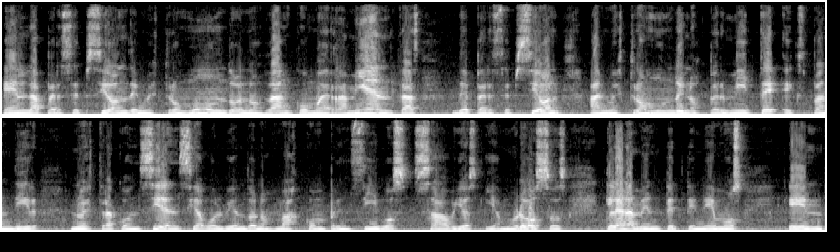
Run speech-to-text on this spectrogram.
en la percepción de nuestro mundo, nos dan como herramientas de percepción a nuestro mundo y nos permite expandir nuestra conciencia volviéndonos más comprensivos, sabios y amorosos. Claramente tenemos en,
